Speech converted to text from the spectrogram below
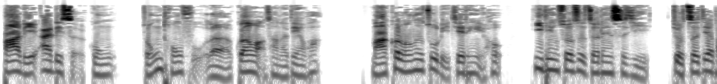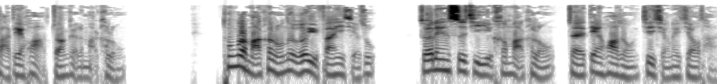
巴黎爱丽舍宫总统府的官网上的电话。马克龙的助理接听以后。一听说是泽连斯基，就直接把电话转给了马克龙。通过马克龙的俄语翻译协助，泽连斯基和马克龙在电话中进行了交谈。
